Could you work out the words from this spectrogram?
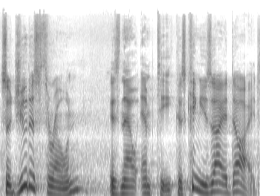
So Judah's throne is now empty because King Uzziah died.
